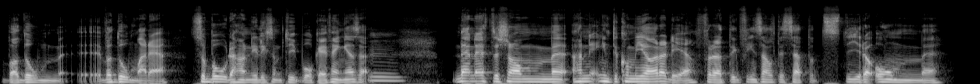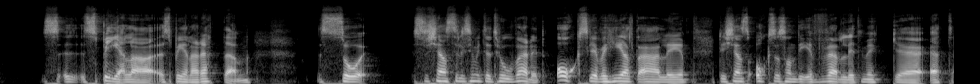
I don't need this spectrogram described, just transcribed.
var, dom, eh, var domare så borde han ju liksom typ åka i fängelse. Men eftersom eh, han inte kommer göra det, för att det finns alltid sätt att styra om eh, spela, spela rätten, så, så känns det liksom inte trovärdigt. Och ska jag vara helt ärlig, det känns också som det är väldigt mycket ett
